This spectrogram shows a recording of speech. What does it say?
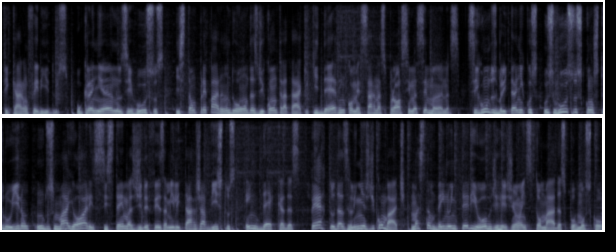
ficaram feridos. Ucranianos e russos estão preparando ondas de contra-ataque ataque que devem começar nas próximas semanas. Segundo os britânicos, os russos construíram um dos maiores sistemas de defesa militar já vistos em décadas, perto das linhas de combate, mas também no interior de regiões tomadas por Moscou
